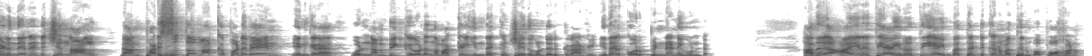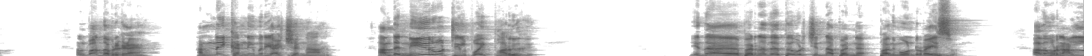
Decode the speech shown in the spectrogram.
எழுந்தேன் என்று சொன்னால் நான் பரிசுத்தமாக்கப்படுவேன் என்கிற ஒரு நம்பிக்கையோடு இந்த மக்கள் இன்றைக்கும் செய்து கொண்டிருக்கிறார்கள். இதற்கு ஒரு பின்னணி உண்டு. அது ஆயிரத்தி ஐநூத்தி ஐம்பத்தெட்டுக்கு நம்ம திரும்ப போகணும். அன்பார்ந்தவர்களே அன்னை கன்னிமரியால் சொன்னார் அந்த நீரூற்றில் போய் பருகு. இந்த பெருநதத்தை ஒரு சின்ன பெண்ணு பதிமூன்று வயசு. அது ஒரு நல்ல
